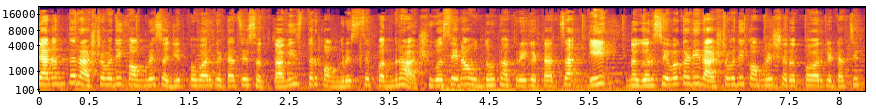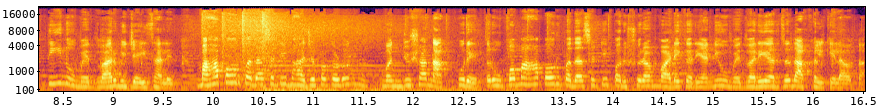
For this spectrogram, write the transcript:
त्यानंतर राष्ट्रवादी काँग्रेस अजित पवार गटाचे सत्तावीस तर काँग्रेसचे पंधरा शिवसेना उद्धव ठाकरे गटाचा एक नगरसेवक आणि राष्ट्रवादी काँग्रेस शरद पवार गटाचे तीन उमेदवार विजयी झालेत. महापौर पदासाठी भाजपकडून मंजुषा नागपुरे तर उपमहापौर पदासाठी परशुराम वाडेकर यांनी उमेदवारी अर्ज दाखल केला होता.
